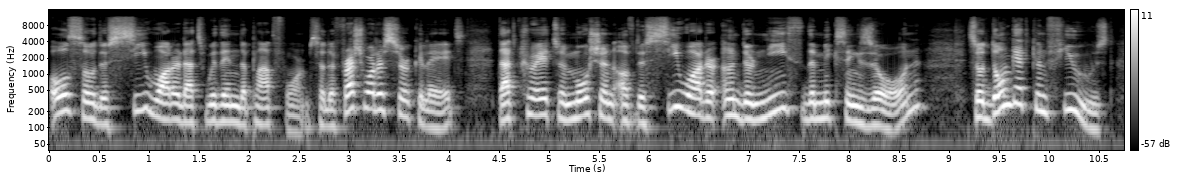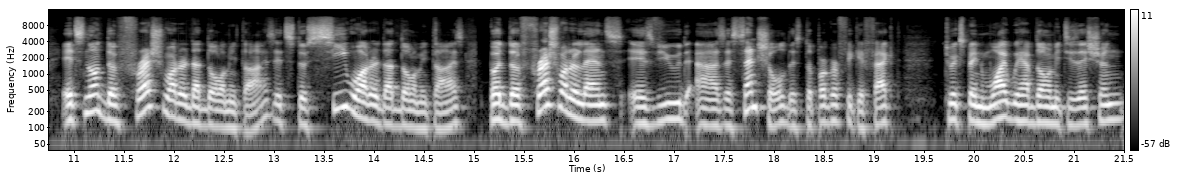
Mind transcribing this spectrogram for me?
also the seawater that's within the platform. So the fresh water circulates, that creates a motion of the seawater underneath the mixing zone. So don't get confused. It's not the freshwater that dolomitizes, it's the seawater that dolomitizes, but the freshwater lens is viewed as essential, this topographic effect, to explain why we have dolomitization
